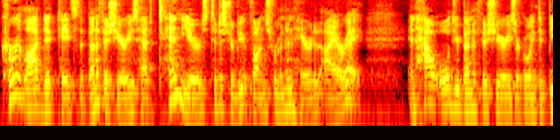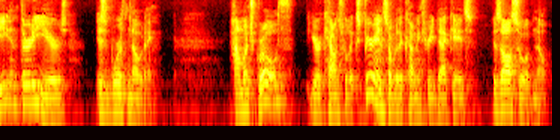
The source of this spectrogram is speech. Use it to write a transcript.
Current law dictates that beneficiaries have 10 years to distribute funds from an inherited IRA, and how old your beneficiaries are going to be in 30 years is worth noting. How much growth your accounts will experience over the coming three decades is also of note.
